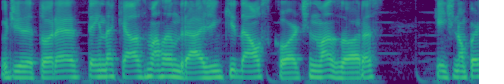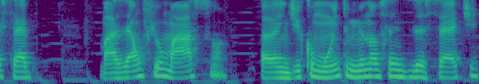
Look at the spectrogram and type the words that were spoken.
o diretor é, tem daquelas malandragens que dá os cortes umas horas que a gente não percebe. Mas é um filmaço, uh, indico muito, 1917.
